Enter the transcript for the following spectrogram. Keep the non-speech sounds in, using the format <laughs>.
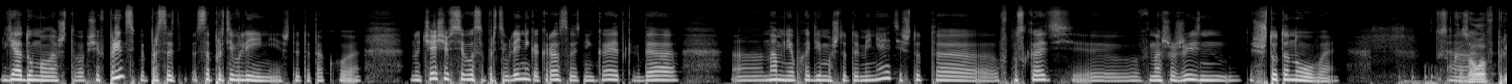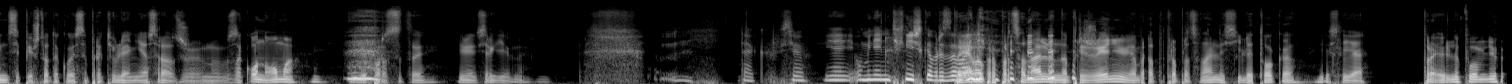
я думала, что вообще в принципе про со- сопротивление, что это такое. Но чаще всего сопротивление как раз возникает, когда э, нам необходимо что-то менять и что-то впускать э, в нашу жизнь, что-то новое. Ты сказала, А. в принципе, что такое сопротивление. Я сразу же, ну, закон Ома. Или <laughs> просто. Ирина Сергеевна. Так, все. Я, у меня не техническое образование. Прямо пропорционально напряжению и обратно пропорционально силе тока, если я правильно помню.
